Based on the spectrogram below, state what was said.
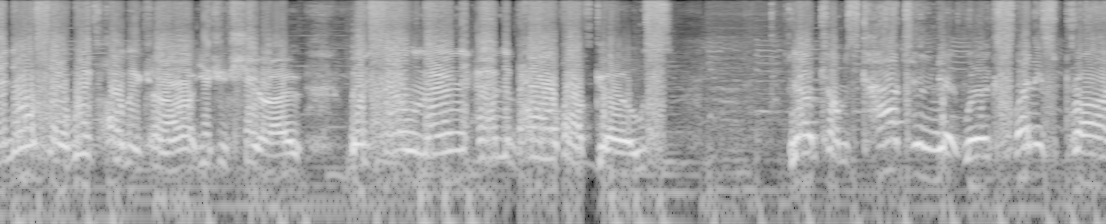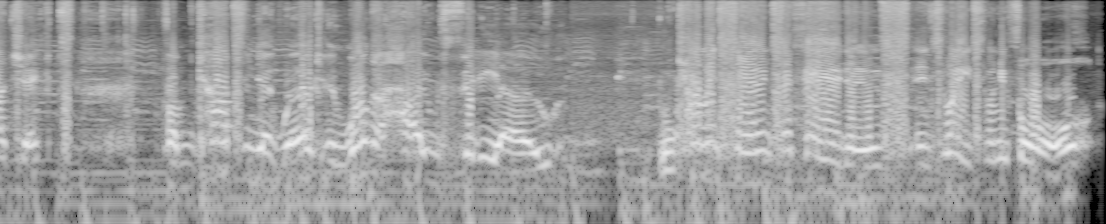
And also with Honoka Yukishiro, with Solomon and the Powerpuff. Now comes Cartoon Network's latest project from Cartoon Network and One at Home Video. And coming soon to theaters in 2024.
